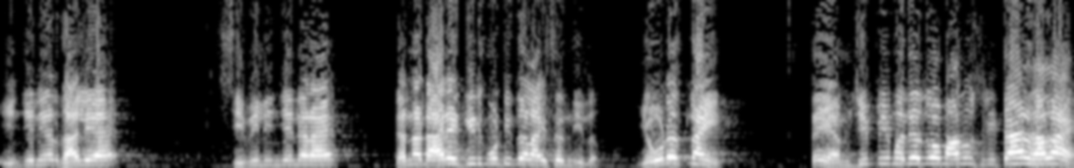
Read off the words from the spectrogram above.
इंजिनियर झाले आहे सिव्हिल इंजिनियर आहे त्यांना डायरेक्ट दीड कोटीचं लायसन दिलं. एवढंच नाही. तर एमजीपी मध्ये जो माणूस रिटायर झालाय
